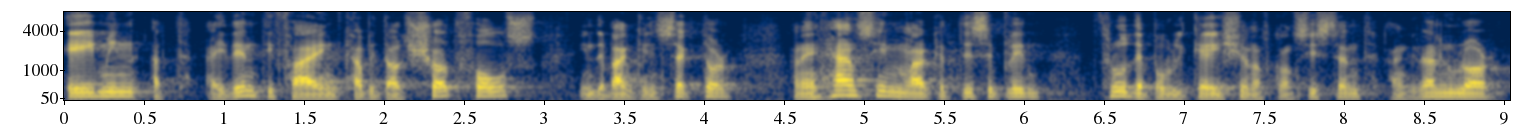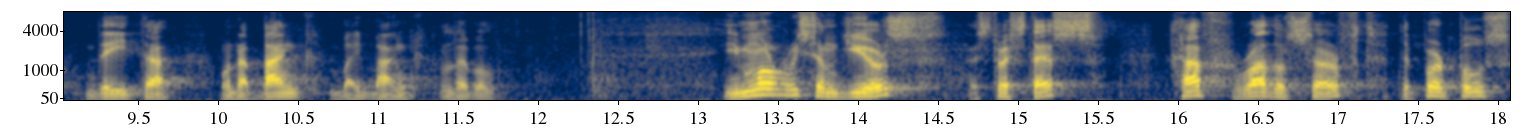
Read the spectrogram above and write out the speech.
aiming at identifying capital shortfalls in the banking sector and enhancing market discipline through the publication of consistent and granular data on a bank-by-bank -bank level. In more recent years, stress tests have rather served the purpose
